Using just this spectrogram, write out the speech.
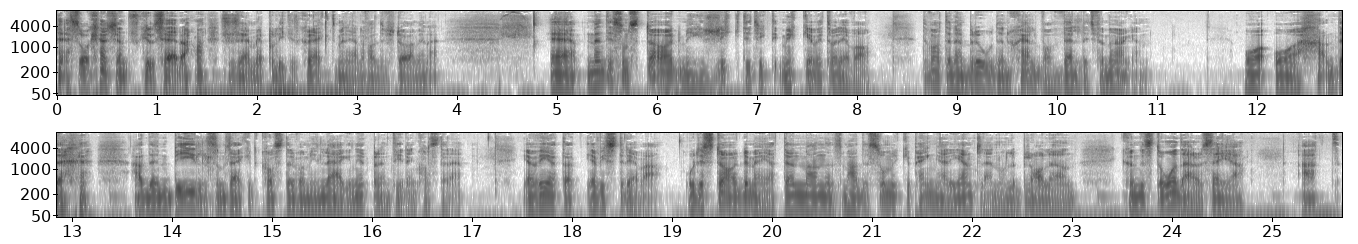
Så kanske jag inte skulle säga då. Jag skulle säga mer politiskt korrekt, men i alla fall du förstår vad jag menar. Eh, men det som störde mig riktigt, riktigt mycket, vet du vad det var? Det var att den här brodern själv var väldigt förmögen. Och, och hade, hade en bil som säkert kostade vad min lägenhet på den tiden kostade. Jag vet att jag visste det va. Och det störde mig att den mannen som hade så mycket pengar egentligen och bra lön kunde stå där och säga att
